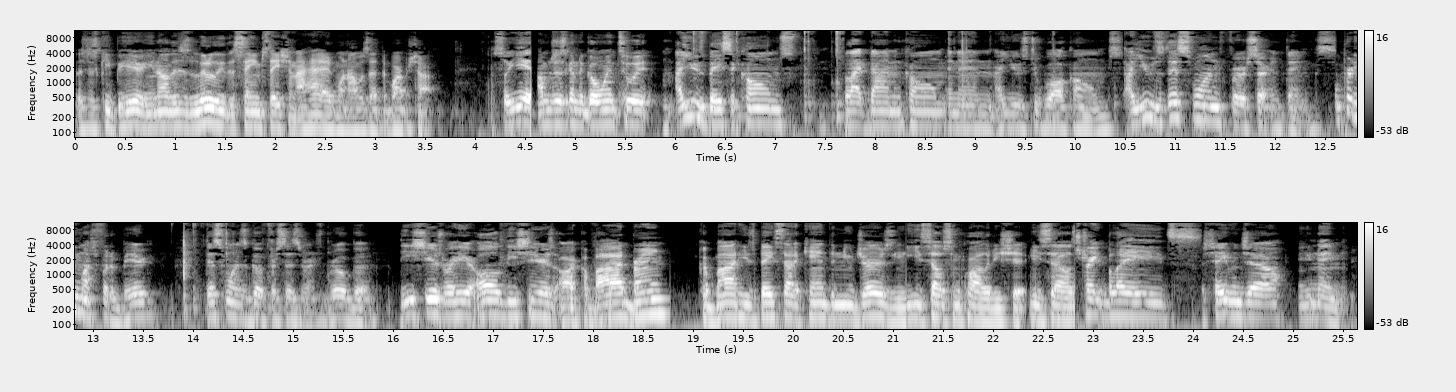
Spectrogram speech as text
Let's just keep it here. You know, this is literally the same station I had when I was at the barbershop. So yeah, I'm just gonna go into it. I use basic combs, black diamond comb, and then I use two Wahl combs. I use this one for certain things. Pretty much for the beard. This one is good for scissoring, real good. These shears right here, all these shears are Kabod brand. Kabod, he's based out of Camden, New Jersey. He sells some quality shit. He sells straight blades, shaving gel, you name it.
